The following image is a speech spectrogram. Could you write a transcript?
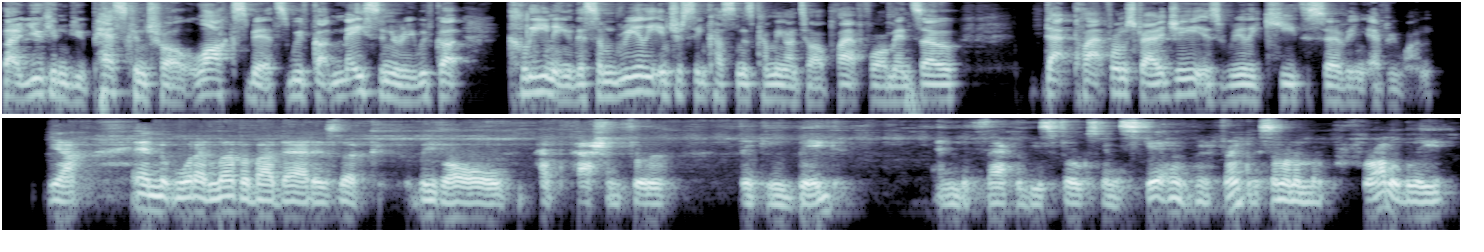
but you can do pest control, locksmiths. We've got masonry. We've got cleaning. There's some really interesting customers coming onto our platform. And so that platform strategy is really key to serving everyone. Yeah. And what I love about that is that we've all had the passion for thinking big and the fact that these folks can scale. And frankly, some of them are probably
